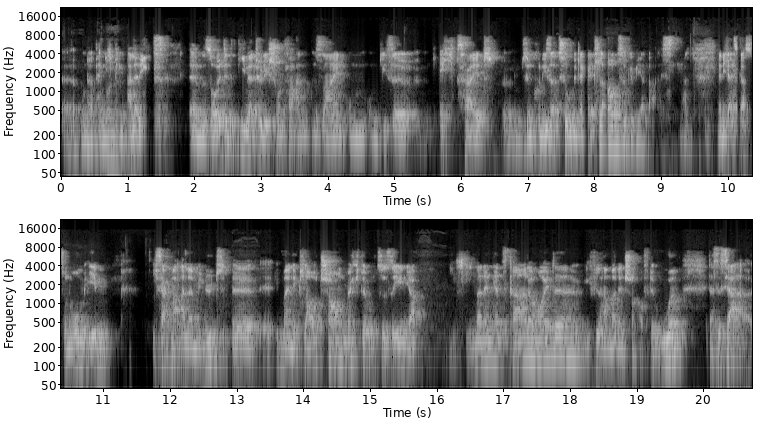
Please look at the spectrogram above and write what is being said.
äh, unabhängig bin. Allerdings ähm, sollte die natürlich schon vorhanden sein, um, um diese Echtzeit-Synchronisation mit der Cloud zu gewährleisten. Wenn ich als Gastronom eben, ich sag mal, aller Minute äh, in meine Cloud schauen möchte, um zu sehen, ja, wie stehen wir denn jetzt gerade heute? Wie viel haben wir denn schon auf der Uhr? Das ist ja,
